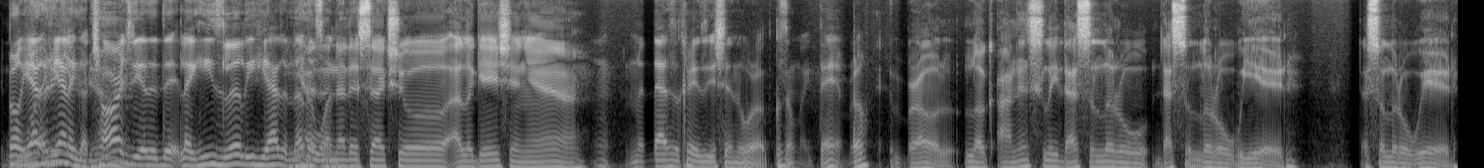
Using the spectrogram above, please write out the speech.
Bro, he had, he had like a charge the other day. Like he's literally he has He another has one. another sexual allegation. Yeah. Mm, that's the craziest shit in the world. Cause I'm like, damn, bro. bro look honestly that's a little that's a little weird that's a little weird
